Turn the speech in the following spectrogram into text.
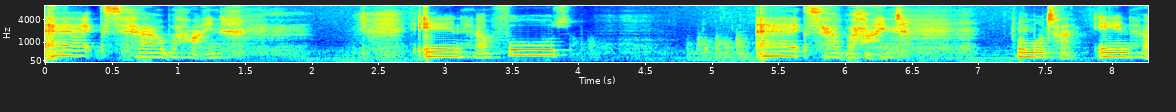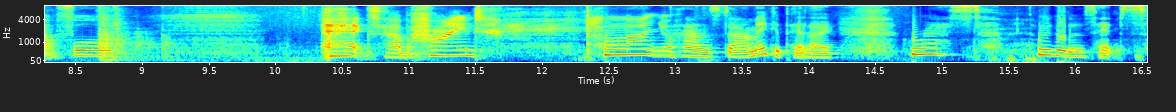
Exhale, behind. Inhale, forward. Exhale, behind. One more time. Inhale, forward. Exhale, behind. Plant your hands down, make a pillow. Rest, wiggle those hips.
